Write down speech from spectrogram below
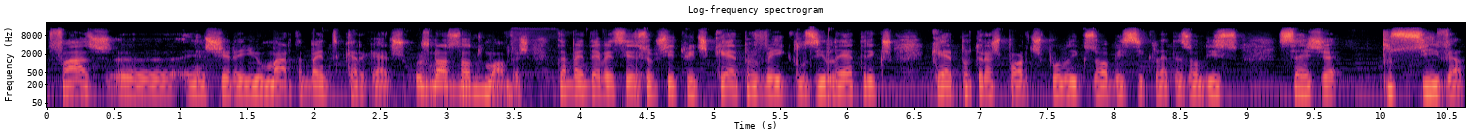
faz uh, encher aí o mar também de cargueiros. Os nossos automóveis também devem ser substituídos quer por veículos elétricos, quer por transportes públicos ou bicicletas, onde isso seja possível.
